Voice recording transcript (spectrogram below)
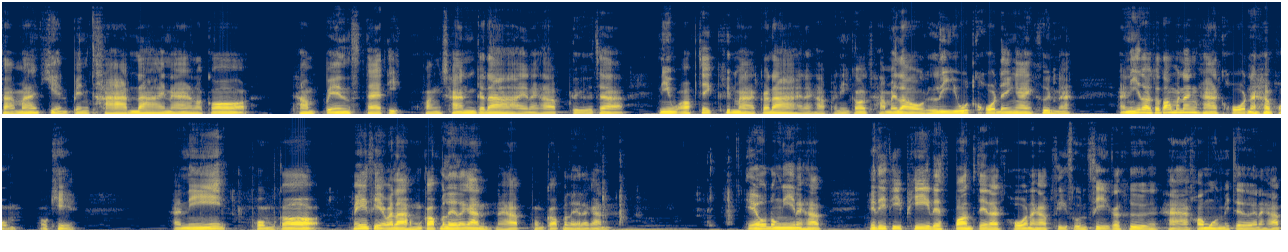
สามารถเขียนเป็นคาร์ดได้นะ แล้วก็ทำเป็น static function ก็ได้นะครับ หรือจะ new object ขึ้นมาก็ได้นะครับ อันนี้ก็ทำให้เรา reuse code ได้ง่ายขึ้นนะ อันนี้เราจะต้องมานั่ง hard code นะครับผม โอเค อันนี้ผมก็ไม่เสียเวลาผมก๊อปมาเลยแล้วกันนะครับ ผมก๊อปมาเลยแล้วกัน เอลตรงนี้นะครับ http response status code นะครับ 404 ก็คือหาข้อมูลไม่เจอนะครับ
